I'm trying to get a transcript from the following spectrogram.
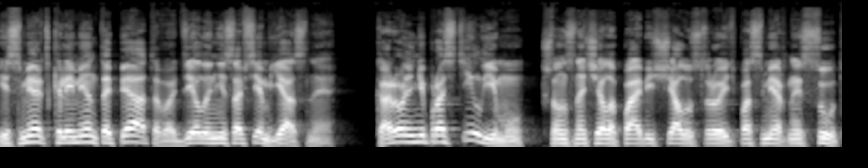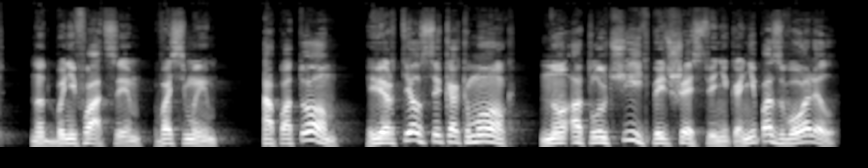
и смерть Климента V – дело не совсем ясное. Король не простил ему, что он сначала пообещал устроить посмертный суд над Бонифацием VIII, а потом вертелся как мог, но отлучить предшественника не позволил.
